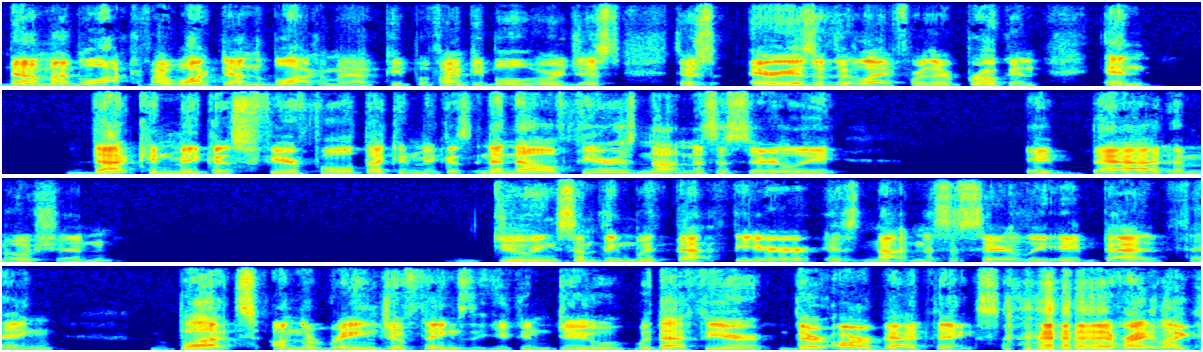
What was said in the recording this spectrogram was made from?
down my block. If I walk down the block, I'm gonna have people find people who are just there's areas of their life where they're broken, and that can make us fearful. That can make us and now fear is not necessarily a bad emotion doing something with that fear is not necessarily a bad thing but on the range of things that you can do with that fear there are bad things right? Like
